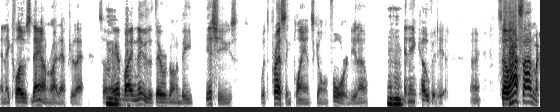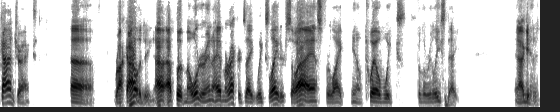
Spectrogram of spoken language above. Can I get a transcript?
and they closed down right after that. So mm-hmm. everybody knew that there were going to be issues with pressing plants going forward, you know. Mm-hmm. And then COVID hit. Right? So I signed my contracts. Uh, Rockology. I, I, put my order in. I had my records eight weeks later, so I asked for like you know twelve weeks for the release date, and I get it.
